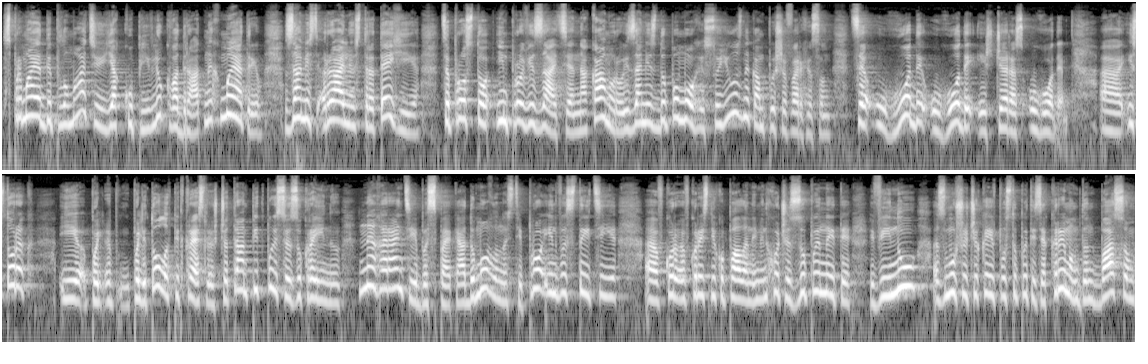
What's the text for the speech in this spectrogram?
сприймає дипломатію як купівлю квадратних метрів. Замість реальної стратегії це просто імпровізація на камеру, і замість допомоги союзникам, пише Фергюсон, це угоди, угоди і ще раз угоди. Е, історик і пол- політолог підкреслює, що Трамп підписує з Україною не гарантії безпеки, а домовленості про інвестиції е, в корисні копалини. Він хоче зупинити війну, змушуючи Київ поступитися Кримом, Донбасом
